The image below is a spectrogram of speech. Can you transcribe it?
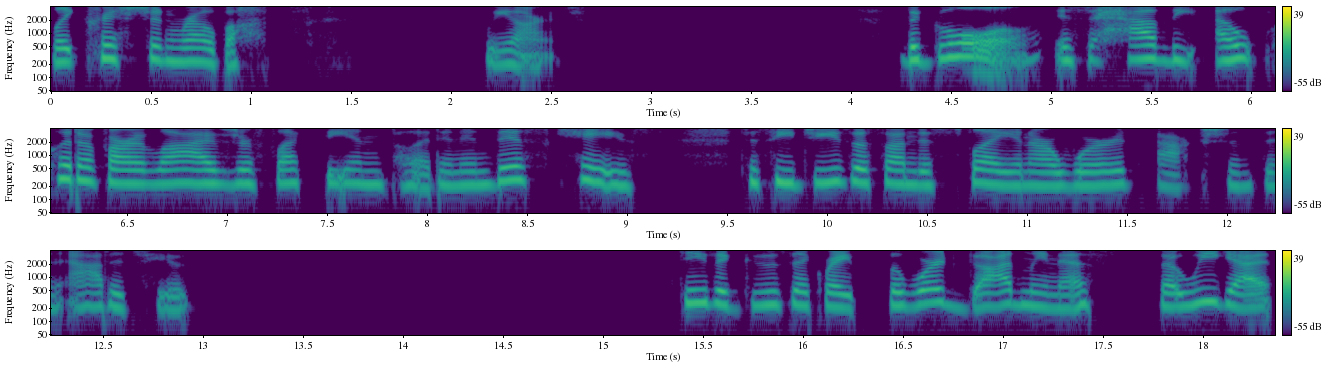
like Christian robots. We aren't. The goal is to have the output of our lives reflect the input, and in this case, to see Jesus on display in our words, actions, and attitudes. David Guzik writes The word godliness that we get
